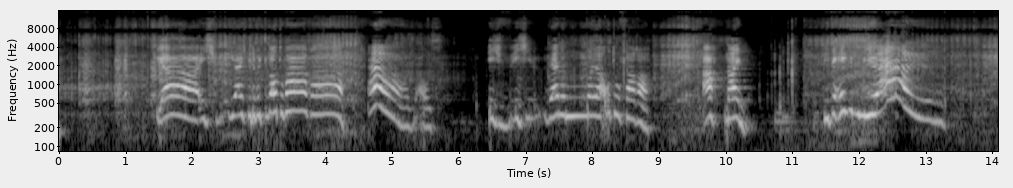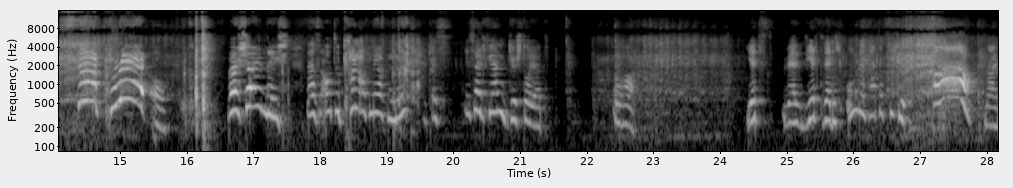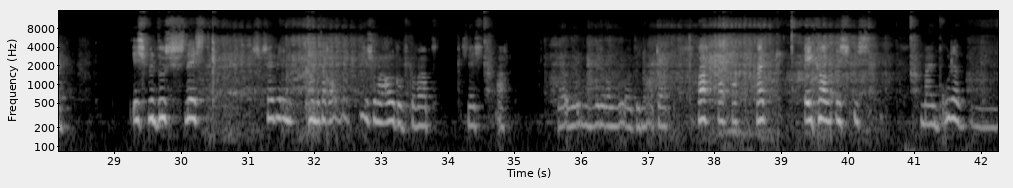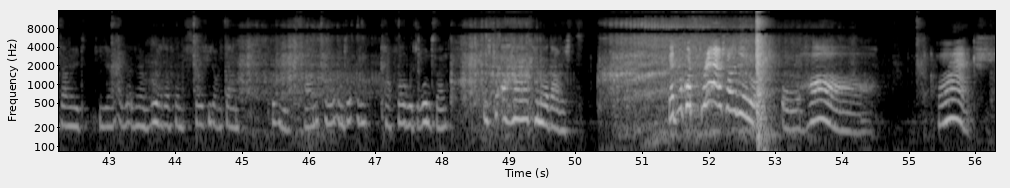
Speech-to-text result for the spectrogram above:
Ja, ich, ja, ich bin mit dem Autofahrer. Ah, aus. Ich, ich werde ein neuer Autofahrer. Ah, nein. Bitte helfen mir. Ah! Crap. Oh. Wahrscheinlich. Das Auto kann auch merken, ne? Es ist halt ferngesteuert. Oha. Jetzt, jetzt werde ich umgekehrt Psycho. Ah! Nein. Ich bin so schlecht. Schreibt mir in die Kommentare, ob ihr schon mal Autokopf gewonnen habt. Ich nicht. Ah. Ja, also, ah, ah, ah. Nein. Ey, komm, ich, ich. Mein Bruder sammelt die, also, also mein Bruder hat davon voll viele und dann Profi gefahren und, und, und kann voll gut runter. Ich kann, aha, kann aber gar nichts. Jetzt mal kurz Crash, Leute! Oha! Crash!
